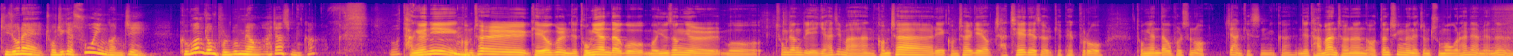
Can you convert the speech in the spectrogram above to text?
기존의 조직의 수호인 건지 그건 좀 불분명하지 않습니까? 뭐 당연히 음. 검찰 개혁을 이제 동의한다고 뭐 윤석열 뭐 총장도 얘기하지만 검찰이 검찰 개혁 자체에 대해서 이렇게 100% 동의한다고 볼 수는 없지 않겠습니까? 이제 다만 저는 어떤 측면에 좀 주목을 하냐면은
